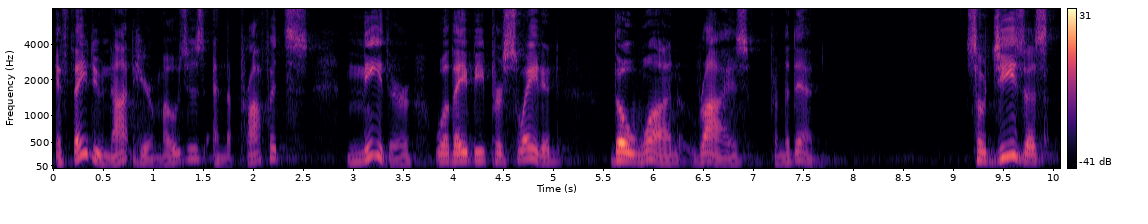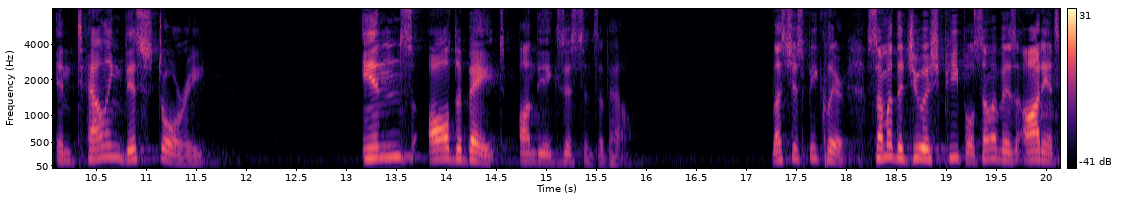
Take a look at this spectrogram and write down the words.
If they do not hear Moses and the prophets, neither will they be persuaded, though one rise from the dead. So, Jesus, in telling this story, ends all debate on the existence of hell. Let's just be clear. Some of the Jewish people, some of his audience,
